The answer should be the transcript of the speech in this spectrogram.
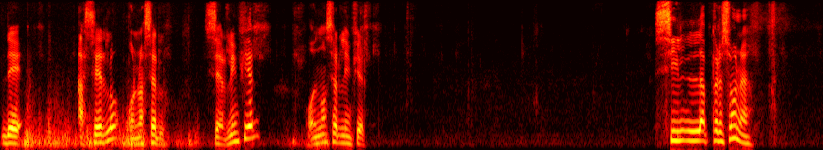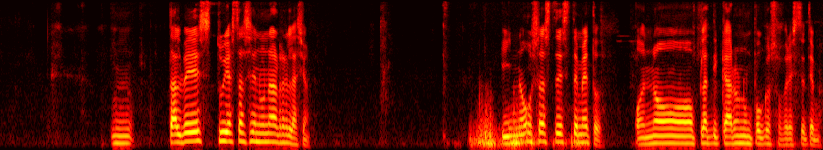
de hacerlo o no hacerlo, serle infiel o no serle infiel. Si la persona, mm, tal vez tú ya estás en una relación y no usaste este método o no platicaron un poco sobre este tema,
